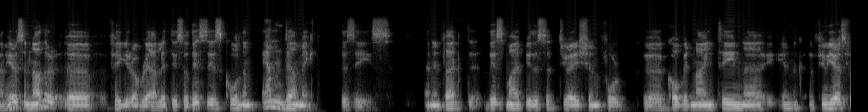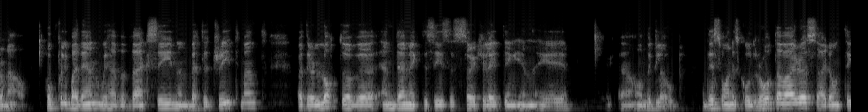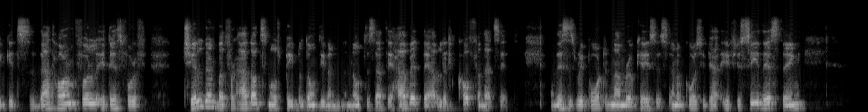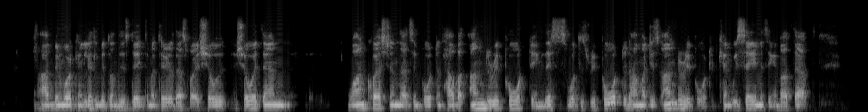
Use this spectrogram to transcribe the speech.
and here's another uh, figure of reality. So this is called an endemic disease. And in fact, this might be the situation for uh, COVID-19 uh, in a few years from now. Hopefully by then we have a vaccine and better treatment but there are a lot of uh, endemic diseases circulating in uh, uh, on the globe. This one is called rotavirus. I don't think it's that harmful. It is for children, but for adults, most people don't even notice that they have it. They have a little cough and that's it. And this is reported number of cases. And of course, if you, if you see this thing, I've been working a little bit on this data material. That's why I show, show it then one question that's important, how about underreporting? This is what is reported, how much is underreported? Can we say anything about that?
